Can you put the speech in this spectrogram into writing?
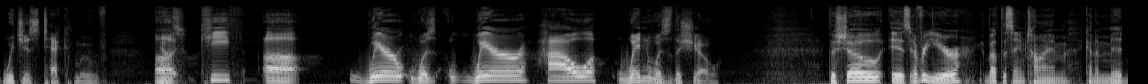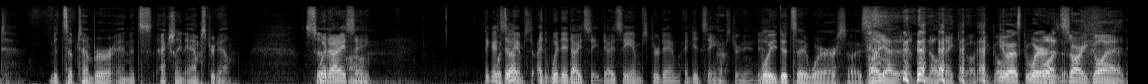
which is tech move. Uh, Yes. Keith, uh, where was where how when was the show? The show is every year about the same time, kind of mid mid September, and it's actually in Amsterdam. So what did I say? um, think I what's said that? Amsterdam. What did I say? Did I say Amsterdam? I did say Amsterdam. didn't well, you did say where, so I said, oh yeah, uh, no, thank you. Okay, go. you asked where. go on. is it? Sorry, go ahead.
